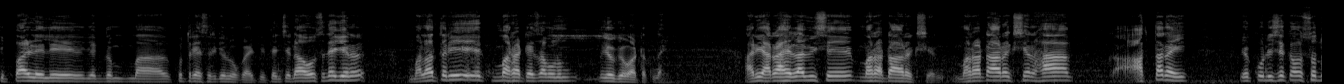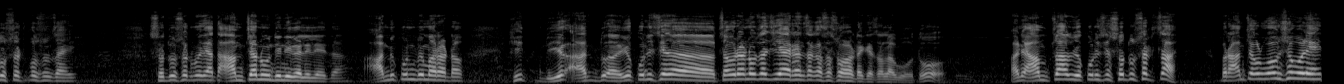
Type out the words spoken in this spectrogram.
ती पाळलेले एकदम मा कुत्र्यासारखे लोक आहेत ते. त्यांचे नावं सुद्धा घेणं मला तरी एक मराठ्याचा म्हणून योग्य वाटत नाही. आणि राहिला विषय मराठा आरक्षण. मराठा आरक्षण हा आत्ता नाही एकोणीसशे का सदुसष्टपासूनच आहे. सदुसष्टमध्ये आता आमच्या नोंदी निघालेल्या आहेत. आम्ही कुणबी मराठा? ही ए- आ- द- एकोणीसशे चौऱ्याण्णवचा जी आर कसा सोळा टक्क्याचा लागू होतो? आणि आमचा एकोणीसशे सदुसष्टचा. बरं आमच्याकडे वंशवळी आहेत.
